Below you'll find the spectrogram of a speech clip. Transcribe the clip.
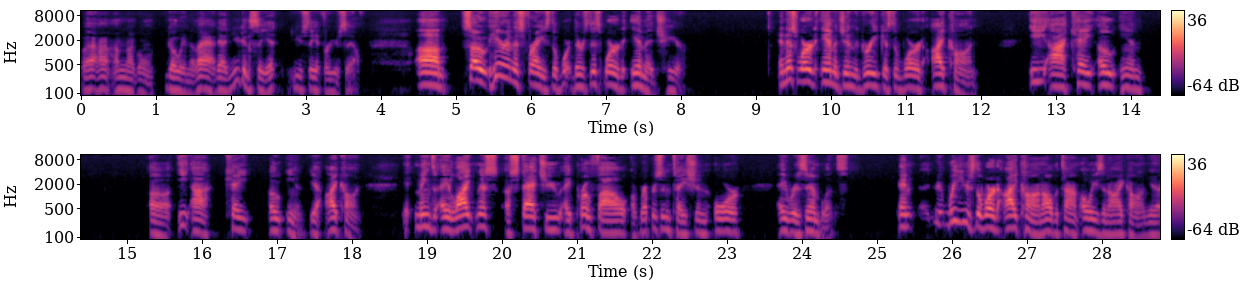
well, I, am not going to go into that. Yeah, you can see it. You see it for yourself. Um, so here in this phrase, the there's this word image here. And this word image in the Greek is the word icon. E I K O N. Uh, e I K O N. Yeah, icon. It means a likeness, a statue, a profile, a representation, or a resemblance. And we use the word icon all the time. Oh, he's an icon. You know,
